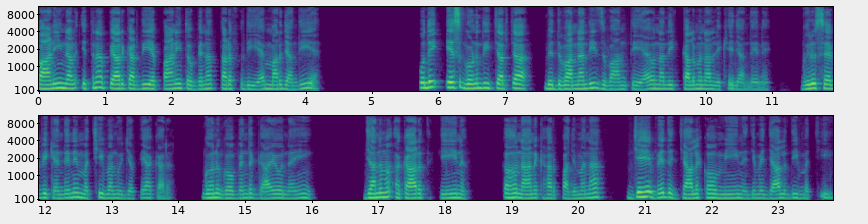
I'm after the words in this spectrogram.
ਪਾਣੀ ਨਾਲ ਇਤਨਾ ਪਿਆਰ ਕਰਦੀ ਹੈ, ਪਾਣੀ ਤੋਂ ਬਿਨਾਂ ਤੜਫਦੀ ਹੈ, ਮਰ ਜਾਂਦੀ ਹੈ। ਉਹਦੇ ਇਸ ਗੁਣ ਦੀ ਚਰਚਾ ਵਿਦਵਾਨਾਂ ਦੀ ਜ਼ੁਬਾਨ ਤੇ ਹੈ, ਉਹਨਾਂ ਦੀ ਕਲਮ ਨਾਲ ਲਿਖੇ ਜਾਂਦੇ ਨੇ। ਗੁਰੂ ਸਾਹਿਬ ਵੀ ਕਹਿੰਦੇ ਨੇ, ਮੱਛੀ ਵਾਂਗੂ ਜਪਿਆ ਕਰ, ਗੁਣ ਗੋਬਿੰਦ ਗਾਇਓ ਨਹੀਂ। ਜਨਮ ਅਕਾਰਤ ਕੀਨ, ਕਹੋ ਨਾਨਕ ਹਰ ਭਜ ਮਨਾ, ਜੇ ਵਿਦ ਜਲ ਕੋ ਮੀਨ, ਜਿਵੇਂ ਜਲ ਦੀ ਮੱਛੀ।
